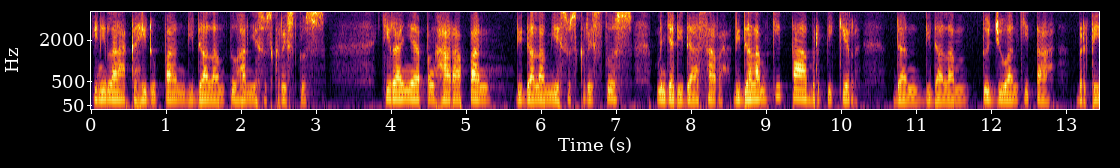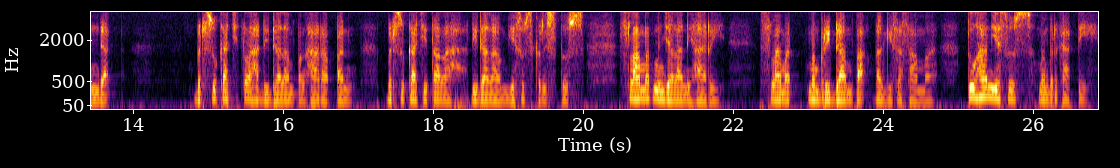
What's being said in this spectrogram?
Inilah kehidupan di dalam Tuhan Yesus Kristus kiranya pengharapan di dalam Yesus Kristus menjadi dasar di dalam kita berpikir dan di dalam tujuan kita bertindak. Bersukacitalah di dalam pengharapan, bersukacitalah di dalam Yesus Kristus. Selamat menjalani hari, selamat memberi dampak bagi sesama. Tuhan Yesus memberkati.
